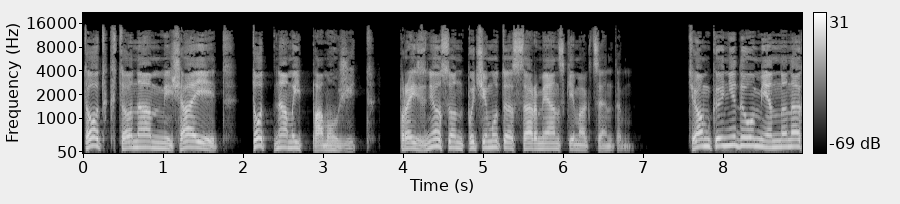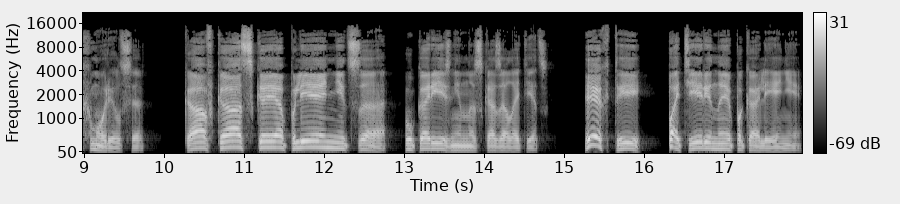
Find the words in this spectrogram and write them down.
«Тот, кто нам мешает, тот нам и поможет», — произнес он почему-то с армянским акцентом. Темка недоуменно нахмурился. «Кавказская пленница!» — укоризненно сказал отец. «Эх ты, потерянное поколение.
